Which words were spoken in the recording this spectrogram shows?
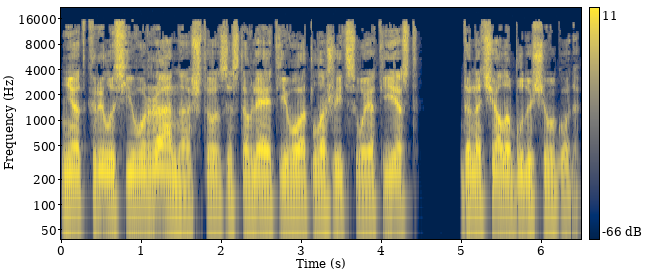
не открылась его рана, что заставляет его отложить свой отъезд до начала будущего года.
